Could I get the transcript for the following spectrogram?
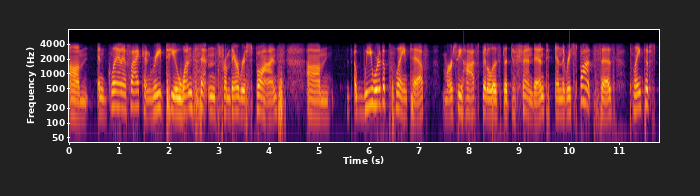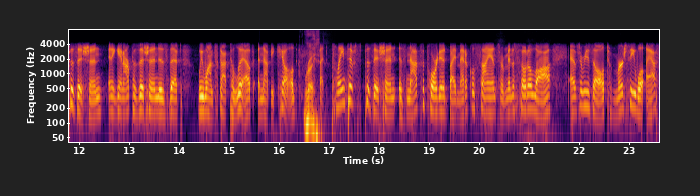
Um, and Glenn, if I can read to you one sentence from their response. Um, we were the plaintiff. Mercy Hospital is the defendant, and the response says plaintiff's position, and again, our position is that we want Scott to live and not be killed. Right. But plaintiff's position is not supported by medical science or Minnesota law. As a result, Mercy will ask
